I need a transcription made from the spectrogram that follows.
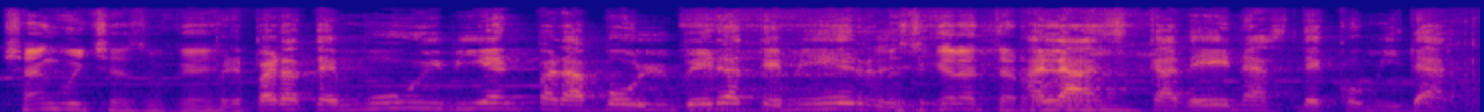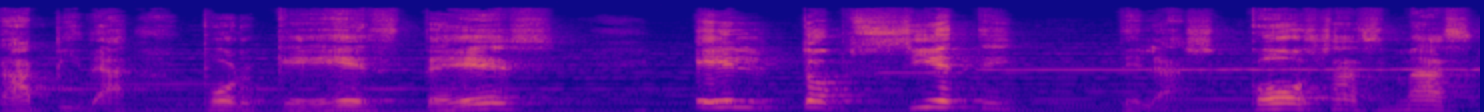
¿Sándwiches o qué? Prepárate muy bien para volver a era terror, a las cadenas de comida rápida, porque este es el top 7 de las cosas más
